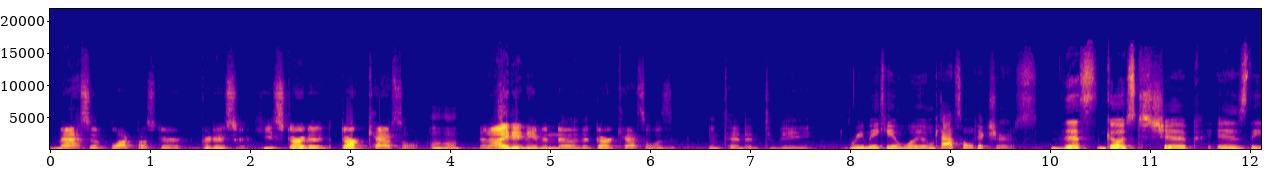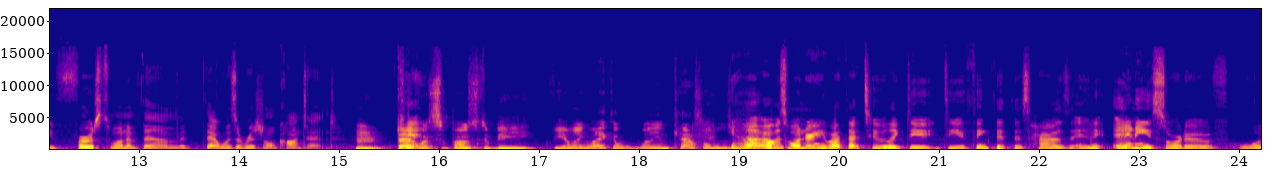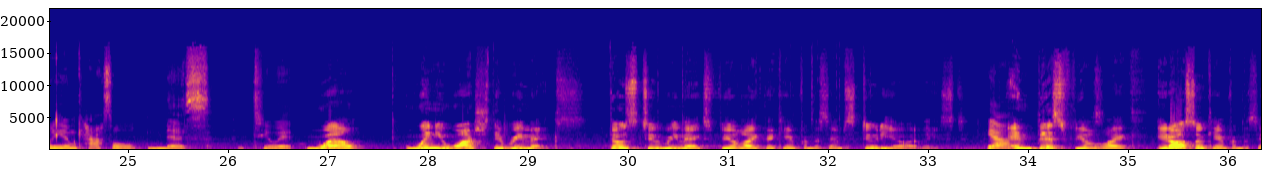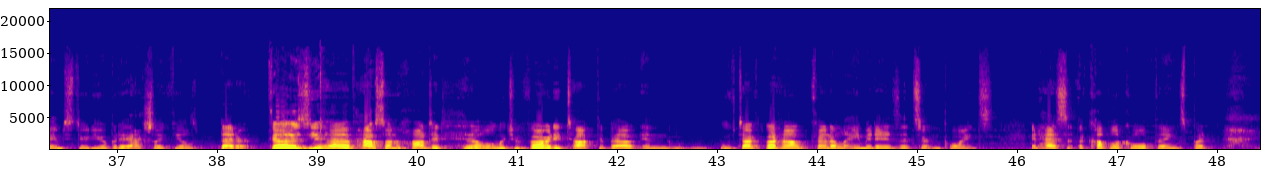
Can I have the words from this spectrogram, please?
massive blockbuster producer. He started Dark Castle, Mhm. and I didn't even know that Dark Castle was intended to be. Remaking William Castle pictures. This ghost ship is the first one of them that was original content. Hmm, that Can't- was supposed to be feeling like a William Castle movie. Yeah, I was wondering about that too. Like, do do you think that this has any any sort of William Castle ness to it? Well, when you watch the remakes, those two remakes feel like they came from the same studio at least. Yeah. And this feels like it also came from the same studio, but it actually feels better. Because you have House on Haunted Hill, which we've already talked about, and we've talked about how kind of lame it is at certain points. It has a couple of cool things, but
